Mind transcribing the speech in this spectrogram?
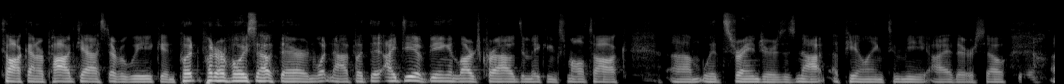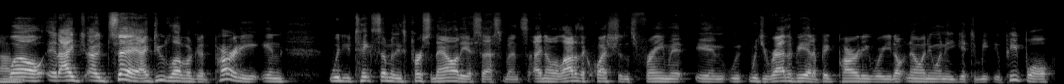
talk on our podcast every week and put put our voice out there and whatnot but the idea of being in large crowds and making small talk um, with strangers is not appealing to me either so um, well, and I I'd say I do love a good party. And when you take some of these personality assessments, I know a lot of the questions frame it in would you rather be at a big party where you don't know anyone and you get to meet new people,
